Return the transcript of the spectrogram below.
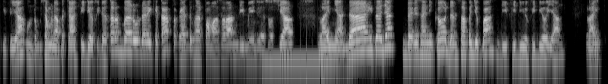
gitu ya, untuk bisa mendapatkan video-video terbaru dari kita terkait dengan pemasaran di media sosial lainnya. Dan itu aja dari saya Niko dan sampai jumpa di video-video yang lain.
